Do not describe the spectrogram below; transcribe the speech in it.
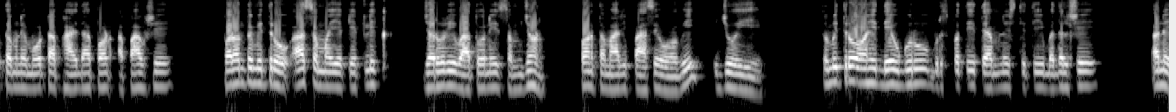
તમને મોટા ફાયદા પણ અપાવશે. પરંતુ મિત્રો, આ સમયે કેટલીક જરૂરી વાતોની સમજણ પણ તમારી પાસે હોવી જોઈએ. તો મિત્રો, અહીં દેવગુરુ બૃહસ્પતિ તેમની સ્થિતિ બદલશે અને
